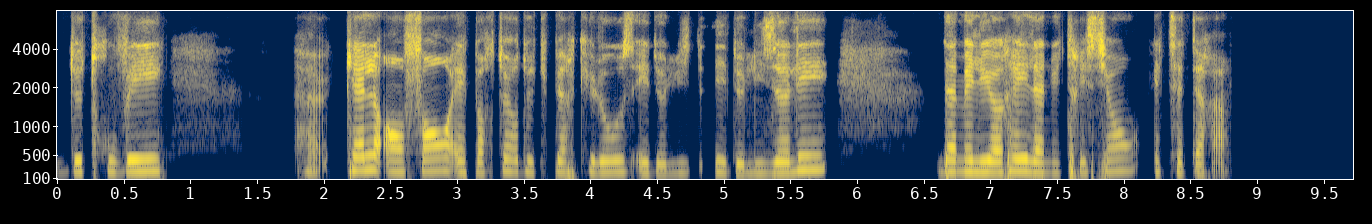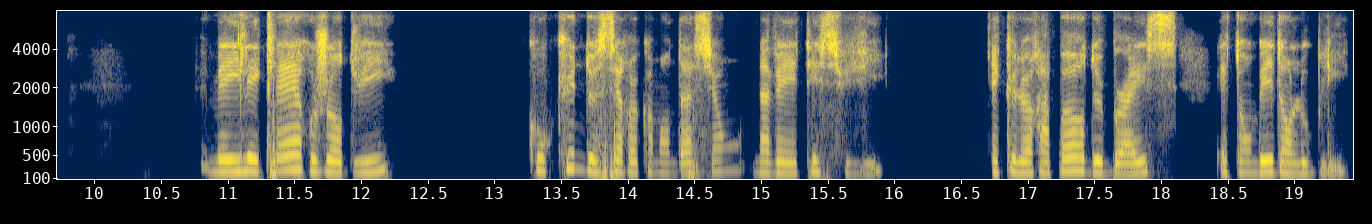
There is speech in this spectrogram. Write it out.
de trouver euh, quel enfant est porteur de tuberculose et de l'isoler, d'améliorer la nutrition, etc. Mais il est clair aujourd'hui qu'aucune de ces recommandations n'avait été suivie et que le rapport de Bryce est tombé dans l'oubli.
